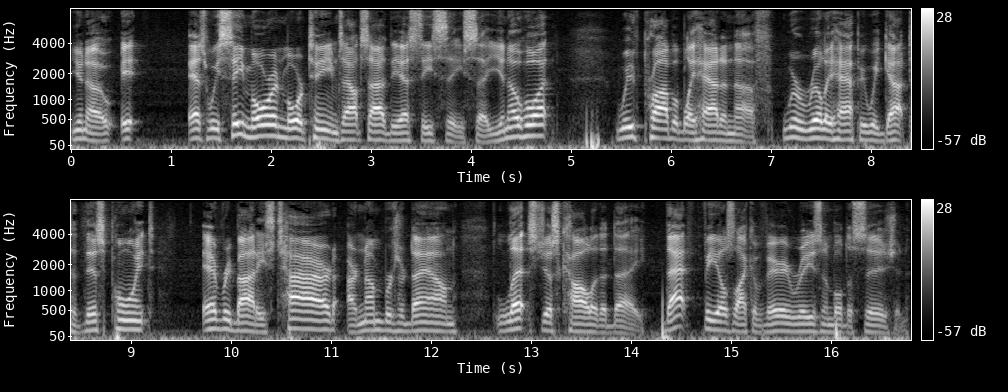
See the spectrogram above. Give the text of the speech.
You know, it as we see more and more teams outside the SEC say, you know what? We've probably had enough. We're really happy we got to this point. Everybody's tired. Our numbers are down. Let's just call it a day. That feels like a very reasonable decision.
